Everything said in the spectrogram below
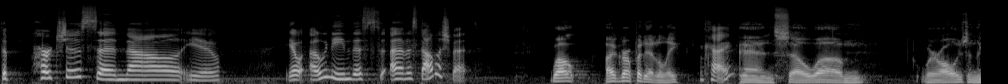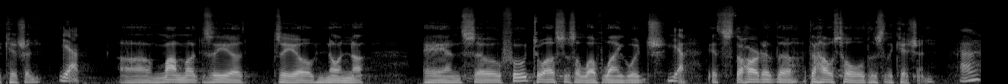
the purchase and now you, know, you know, owning this um, establishment? Well, I grew up in Italy. Okay. And so um, we're always in the kitchen. Yeah. Uh, mama, zia, zio, nonna. And so food to us is a love language. Yeah. It's the heart of the, the household is the kitchen. Oh.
